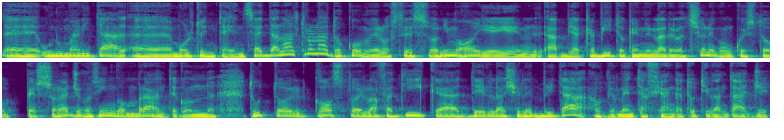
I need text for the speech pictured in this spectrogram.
eh, un'umanità eh, molto intensa e dall'altro lato come lo stesso Nimoy eh, abbia capito che nella relazione con questo personaggio così ingombrante, con tutto il costo e la fatica della celebrità, ovviamente affianca tutti i vantaggi,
